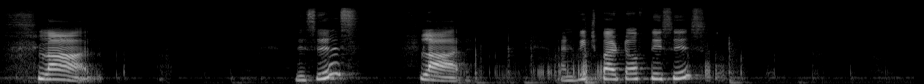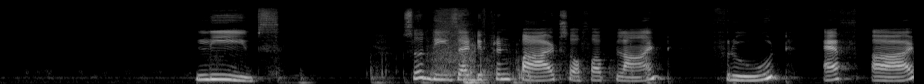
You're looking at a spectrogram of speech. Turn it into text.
flower. This is flower. And which part of this is? Leaves. So these are different parts of a plant. Fruit f r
